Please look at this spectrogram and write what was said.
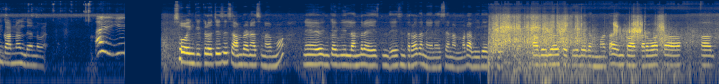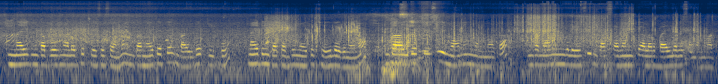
ఇంకా అన్నాలు తినడమే. సో ఇంక ఇక్కడ వచ్చేసి సాంబ్రాణి వేస్తున్నాము నేను ఇంకా వీళ్ళందరూ వేసిన వేసిన తర్వాత నేను వేసాను అనమాట ఆ వీడియో అయితే ఆ వీడియో అయితే తీయలేదఅనమాట ఇంకా తర్వాత నైట్ ఇంకా భోజనాలు అయితే చేసేసాము. ఇంకా నైట్ అయితే ఇంకా ఇదే ట్రిప్ నైట్ ఇంకా కంటిన్యూ అయితే చేయలేదు నేను. ఇంకా ఇది వచ్చేసి మార్నింగ్ అనమాట ఇంకా మార్నింగ్ లేచి ఇంకా సెవెన్కి అలా బయలుదేరేసాను అనమాట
